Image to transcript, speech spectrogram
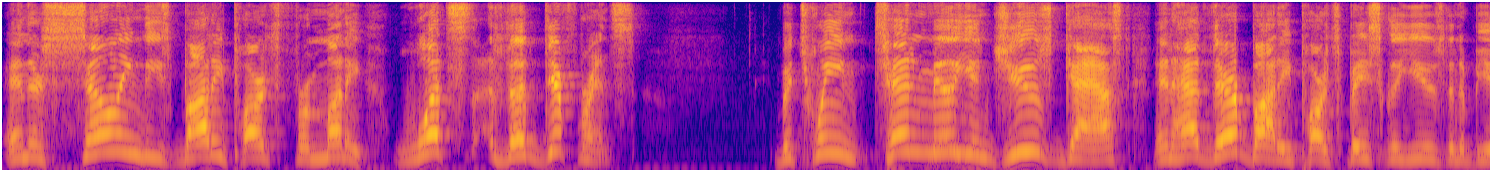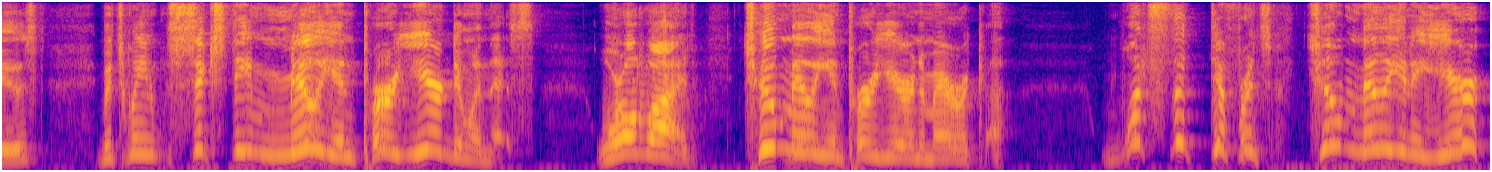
And they're selling these body parts for money. What's the difference between 10 million Jews gassed and had their body parts basically used and abused, between 60 million per year doing this worldwide, 2 million per year in America. What's the difference? 2 million a year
